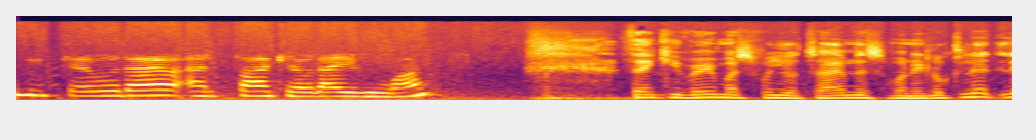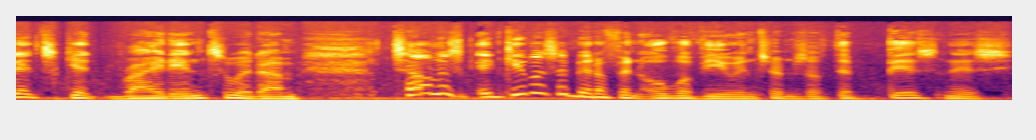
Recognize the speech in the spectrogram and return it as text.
kia ora, Alpha, kia ora, everyone. Thank you very much for your time this morning. Look, let, let's get right into it. Um, tell us, give us a bit of an overview in terms of the business,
